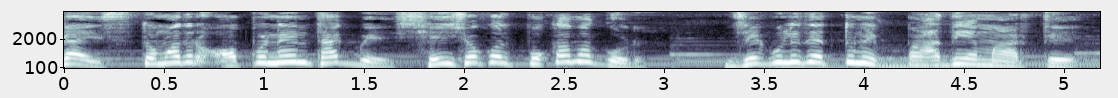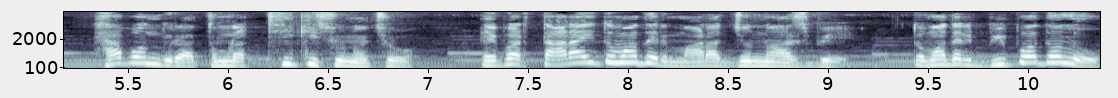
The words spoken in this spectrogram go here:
গাইস তোমাদের অপোনেন্ট থাকবে সেই সকল পোকামাকড়, যেগুলিতে তুমি পা দিয়ে মারতে। হ্যাঁ বন্ধুরা, তোমরা ঠিকই শুনেছো। এবার তারাই তোমাদের মারার জন্য আসবে। তোমাদের বিপদ হলো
